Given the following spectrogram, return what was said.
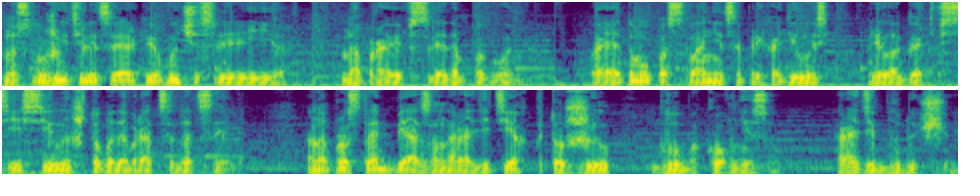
Но служители церкви вычислили ее, направив следом погоню. Поэтому посланнице приходилось прилагать все силы, чтобы добраться до цели. Она просто обязана ради тех, кто жил глубоко внизу. Ради будущего.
